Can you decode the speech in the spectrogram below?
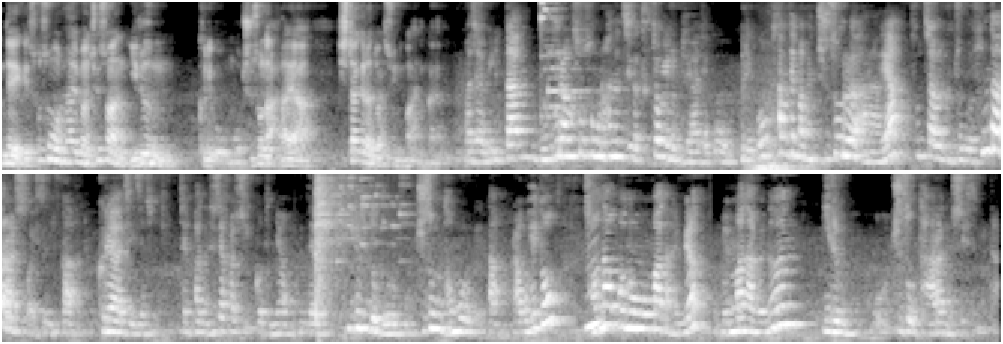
근데 이게 소송을 하려면 최소한 이름 그리고 뭐 주소는 알아야 시작이라도 할 수 있는 거 아닌가요? 맞아요. 일단 누구랑 소송을 하는지가 특정이 좀 돼야 되고 그리고 상대방의 주소를 알아야 손장을 그쪽으로 손달을 할 수가 있으니까 그래야지 이제 재판을 시작할 수 있거든요. 근데 이름도 모르고 주소는 더 모르겠다라고 해도 전화번호만 알면 웬만하면은 이름, 뭐 주소 다 알아낼 수 있습니다.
